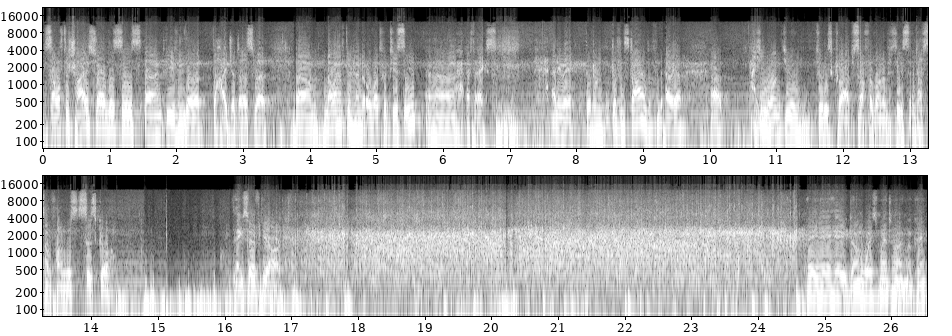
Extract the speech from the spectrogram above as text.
some of the child services, and even the, the hijacker as well. Um, now I have to hand over to TC, uh, FX. anyway, different, different style, different area. Uh, he wants you to describe software vulnerabilities and have some fun with Cisco. Thanks, FTR. Hey, hey, hey, don't waste my time, okay?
